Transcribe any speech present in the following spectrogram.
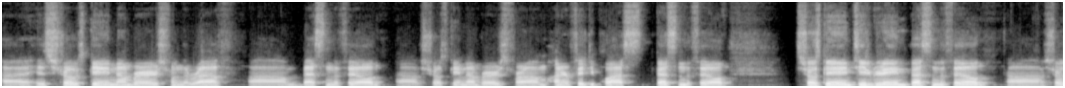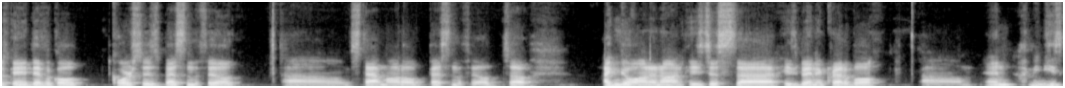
uh, his strokes gain numbers from the rough, um, best in the field. Uh, strokes gain numbers from 150 plus, best in the field. Strokes gain tee to green, best in the field. Uh, strokes gain difficult courses, best in the field. Um, stat model, best in the field. So I can go on and on. He's just uh, he's been incredible. Um, and I mean, he's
